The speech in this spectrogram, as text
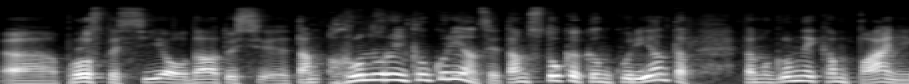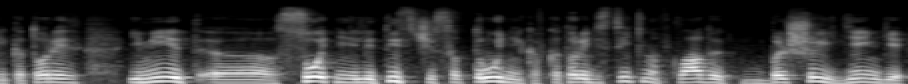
э, просто SEO, да, то есть э, там огромный уровень конкуренции, там столько конкурентов, там огромные компании, которые имеют э, сотни или тысячи сотрудников, которые действительно вкладывают большие деньги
